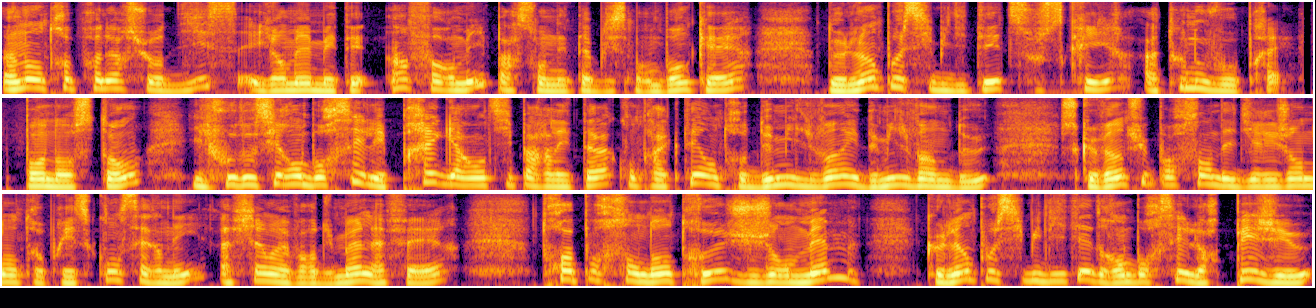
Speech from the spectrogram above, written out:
un entrepreneur sur 10 ayant même été informé par son établissement bancaire de l'impossibilité de souscrire à tout nouveau prêt. Pendant ce temps, il faut aussi rembourser les prêts garantis par l'État contractés entre 2020 et 2022, ce que 28% des dirigeants d'entreprises concernées affirment avoir du mal à faire, 3% d'entre eux jugeant même que l'impossibilité de rembourser leur PGE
